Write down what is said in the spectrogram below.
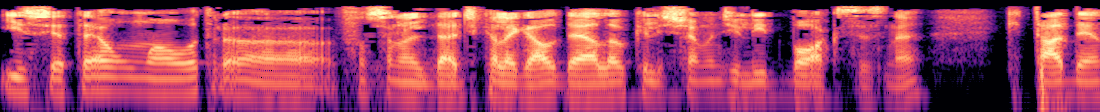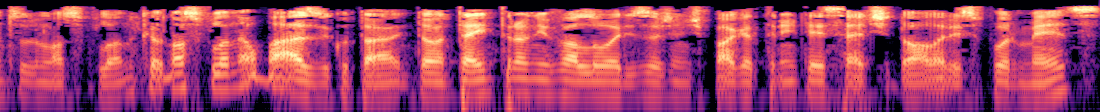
Isso, e até uma outra funcionalidade que é legal dela é o que eles chamam de lead boxes, né? Que está dentro do nosso plano, que o nosso plano é o básico, tá? Então, até entrando em valores, a gente paga 37 dólares por mês.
